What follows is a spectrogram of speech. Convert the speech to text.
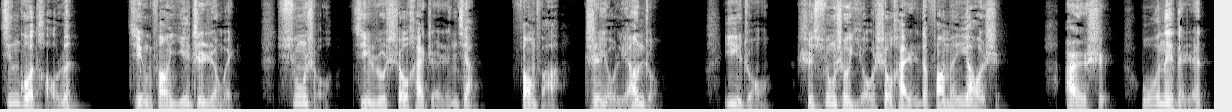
经过讨论，警方一致认为，凶手进入受害者人家方法只有两种：一种是凶手有受害人的房门钥匙，二是屋内的人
